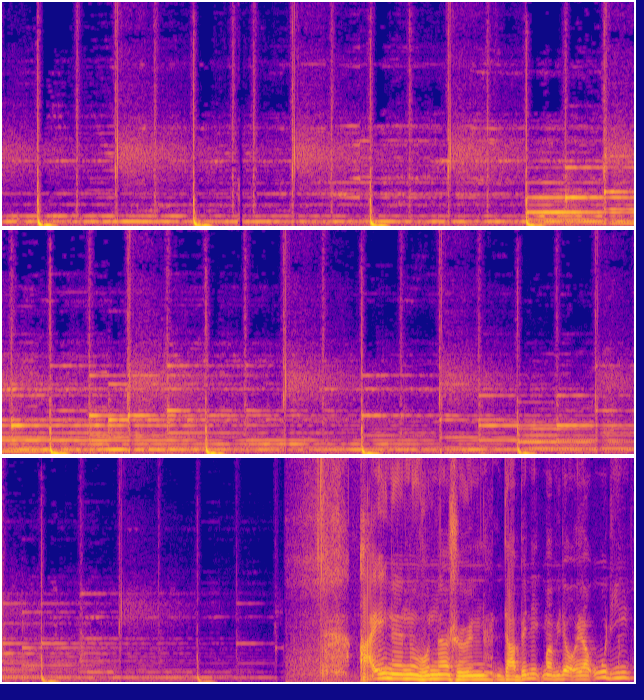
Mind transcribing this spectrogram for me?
Einen wunderschönen, da bin ich mal wieder, euer Odin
